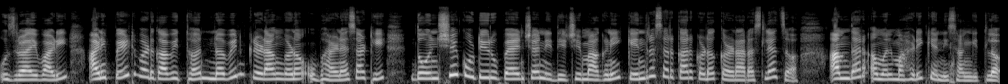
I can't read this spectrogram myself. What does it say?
उजळाईवाडी आणि पेठ वडगाव इथं नवीन क्रीडांगणं उभारण्यासाठी दोनशे कोटी रुपयांच्या निधीची मागणी केंद्र सरकारकडे करणार असल्याचं आमदार अमल महाडिक यांनी सांगितलं.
